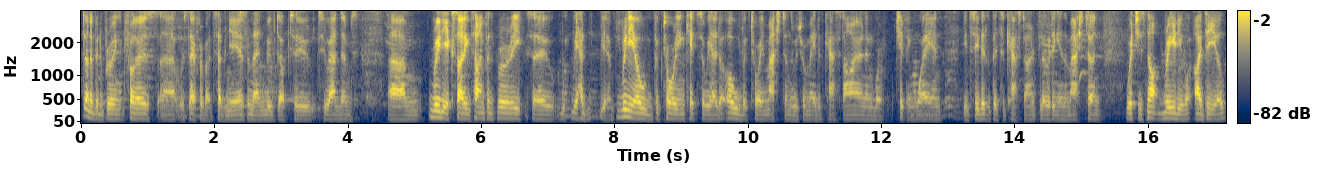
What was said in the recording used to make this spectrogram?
done a bit of brewing at Fuller's, uh, was there for about seven years, and then moved up to, to Adnams. Um, really exciting time for the brewery. So we, we had you know, really old Victorian kits. So we had old Victorian mash tuns, which were made of cast iron and were chipping away, and you'd see little bits of cast iron floating in the mash tun, which is not really ideal.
